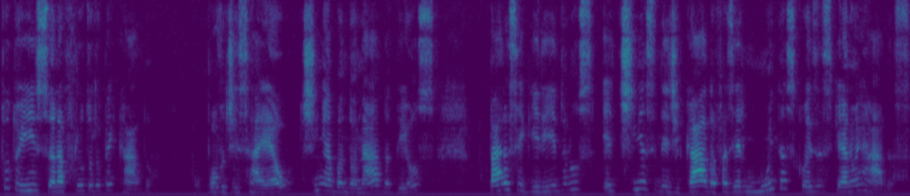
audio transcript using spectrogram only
Tudo isso era fruto do pecado. O povo de Israel tinha abandonado a Deus para seguir ídolos e tinha se dedicado a fazer muitas coisas que eram erradas.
